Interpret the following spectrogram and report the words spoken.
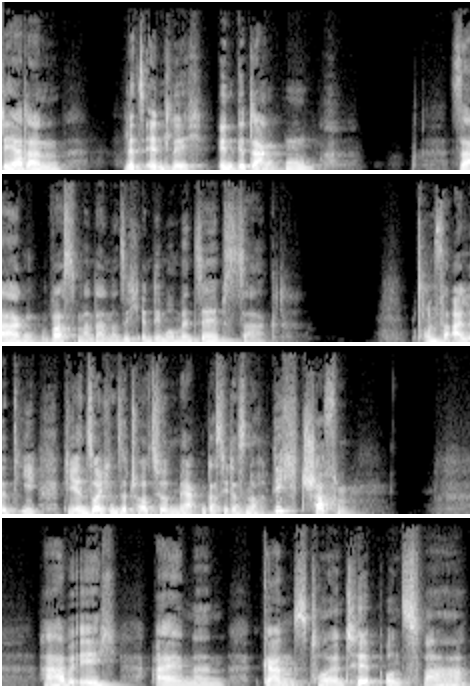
der dann letztendlich in Gedanken sagen, was man dann an sich in dem Moment selbst sagt. Und für alle die, die in solchen Situationen merken, dass sie das noch nicht schaffen, habe ich einen ganz tollen Tipp und zwar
